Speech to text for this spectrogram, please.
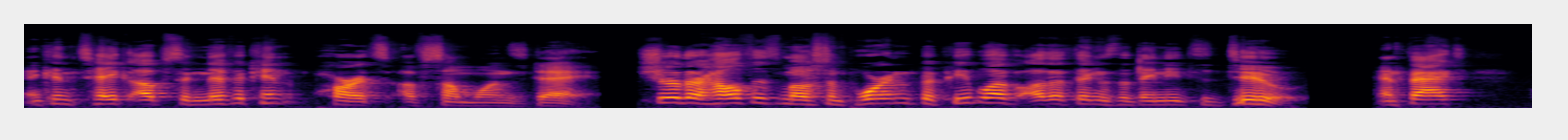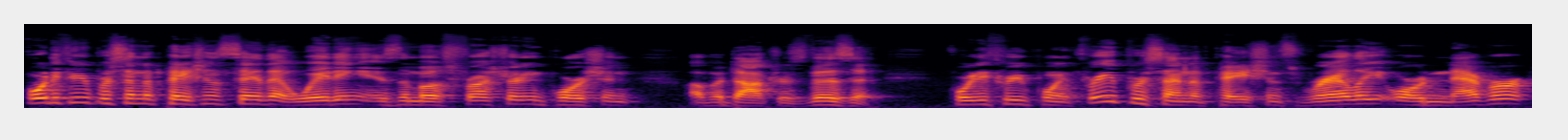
and can take up significant parts of someone's day. Sure, their health is most important, but people have other things that they need to do. In fact, 43% of patients say that waiting is the most frustrating portion of a doctor's visit. 43.3% of patients rarely or never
